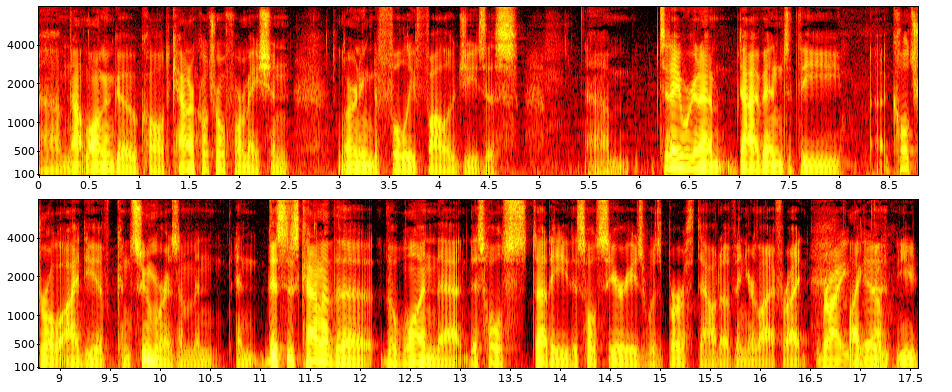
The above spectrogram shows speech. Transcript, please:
um, not long ago called Countercultural Formation: Learning to Fully Follow Jesus. Um, today we're going to dive into the uh, cultural idea of consumerism, and and this is kind of the the one that this whole study, this whole series was birthed out of in your life, right? Right, Like yeah. the, you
